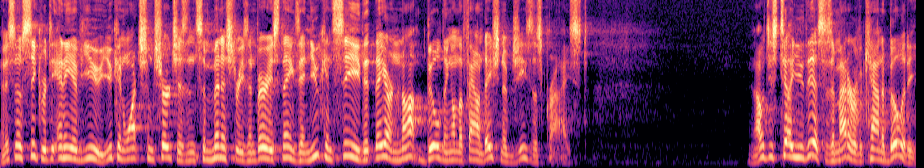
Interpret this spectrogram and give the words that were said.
And it's no secret to any of you. You can watch some churches and some ministries and various things, and you can see that they are not building on the foundation of Jesus Christ. And I'll just tell you this as a matter of accountability.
